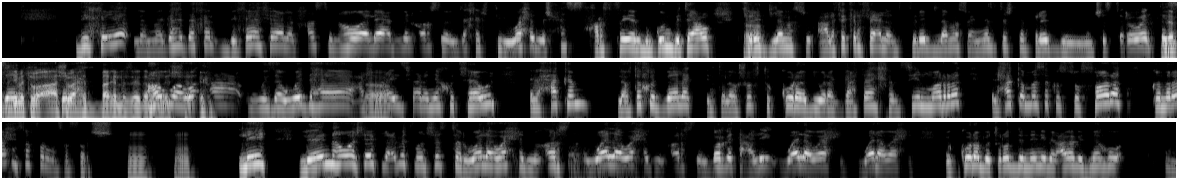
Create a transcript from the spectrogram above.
ديخيا لما جه دخل ديخيا فعلا حس إن هو لاعب من أرسنال دخل فيه واحد مش حاسس حرفيا بالجون بتاعه فريد لمسه على فكرة فعلا فريد لمسه يعني الناس بتشتم فريد من مانشستر هو أنت إزاي دي ما توقعش واحد بغل زي ده معلش هو. وقع وزودها عشان آه. عايز فعلا ياخد فاول الحكم لو تاخد بالك أنت لو شفت الكرة دي ورجعتها 50 مرة الحكم مسك الصفارة كان رايح يصفر وما صفرش. ليه؟ لأن هو شايف لعيبة مانشستر ولا واحد من أرسنال ولا واحد من أرسنال ضاغط عليه ولا واحد ولا واحد الكرة بترد النني بيلعبها بدماغه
